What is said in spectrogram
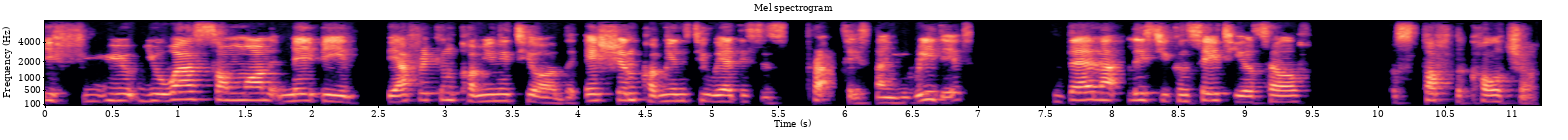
if you, you are someone, maybe the African community or the Asian community where this is practiced and you read it, then at least you can say to yourself, stuff the culture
